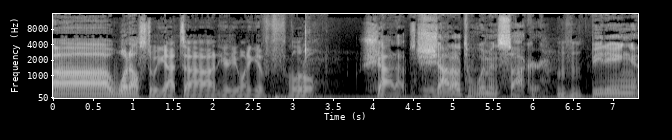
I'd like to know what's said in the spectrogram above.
Uh, what else do we got uh, on here? You want to give a little shout outs to? Shout out to women's soccer beating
